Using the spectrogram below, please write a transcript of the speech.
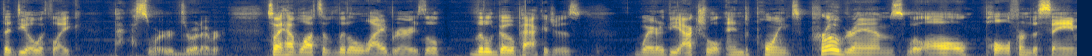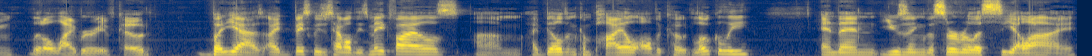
that deal with like passwords or whatever. So I have lots of little libraries, little little Go packages where the actual endpoint programs will all pull from the same little library of code. But yeah, I basically just have all these make files. Um, I build and compile all the code locally, and then using the serverless CLI,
